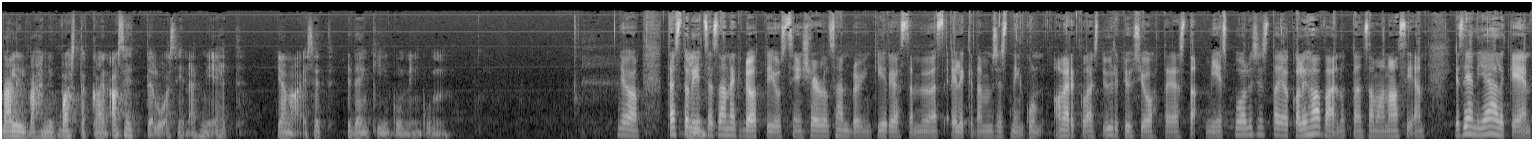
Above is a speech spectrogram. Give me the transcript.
välillä vähän niin kuin vastakkain asettelua siinä, että miehet ja naiset, etenkin kun, niin kuin, Joo, tästä oli itse asiassa anekdootti just siinä Sheryl Sandbergin kirjassa myös, eli tämmöisestä niin kuin amerikkalaisesta yritysjohtajasta, miespuolisesta, joka oli havainnut tämän saman asian. Ja sen jälkeen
